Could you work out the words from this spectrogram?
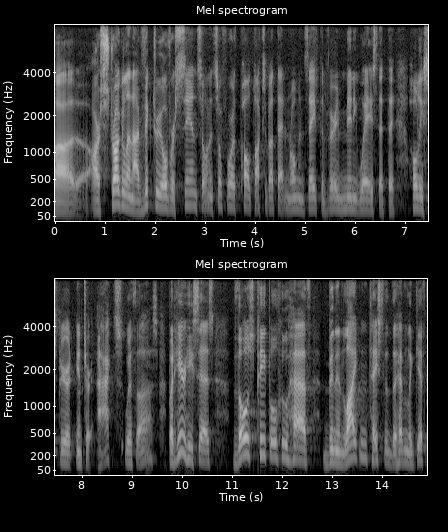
uh, our struggle and our victory over sin, so on and so forth. Paul talks about that in Romans 8, the very many ways that the Holy Spirit interacts with us. But here he says, those people who have been enlightened, tasted the heavenly gift,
